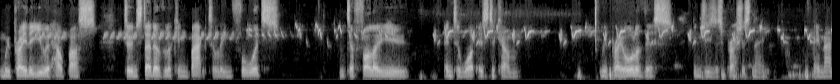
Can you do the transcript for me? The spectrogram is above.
And we pray that you would help us to instead of looking back, to lean forwards and to follow you into what is to come. We pray all of this in Jesus' precious name. Amen.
